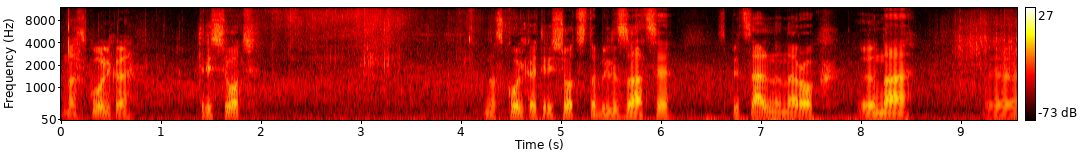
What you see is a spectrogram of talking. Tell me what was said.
насколько трясет насколько трясет стабилизация. Специально на рок, э, на э,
